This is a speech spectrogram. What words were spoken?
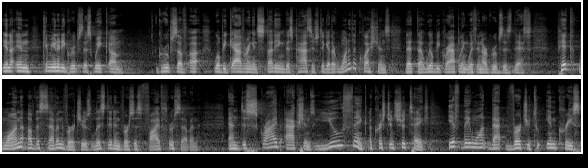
In, in community groups this week, um, groups of uh, will be gathering and studying this passage together one of the questions that uh, we'll be grappling with in our groups is this pick one of the seven virtues listed in verses 5 through 7 and describe actions you think a christian should take if they want that virtue to increase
